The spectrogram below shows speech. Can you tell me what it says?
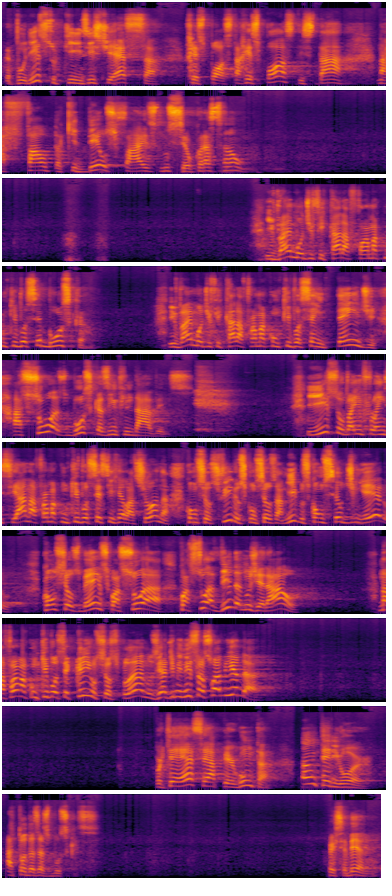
É por isso que existe essa resposta. A resposta está na falta que Deus faz no seu coração. E vai modificar a forma com que você busca. E vai modificar a forma com que você entende as suas buscas infindáveis. E isso vai influenciar na forma com que você se relaciona com seus filhos, com seus amigos, com o seu dinheiro, com os seus bens, com a sua, com a sua vida no geral. Na forma com que você cria os seus planos e administra a sua vida. Porque essa é a pergunta anterior a todas as buscas. Perceberam?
